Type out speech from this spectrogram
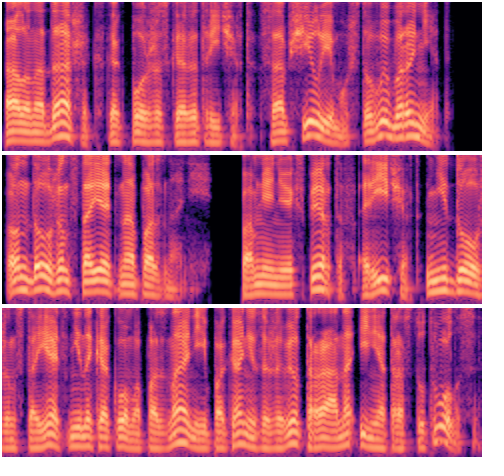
Алана Дашек, как позже скажет Ричард, сообщил ему, что выбора нет. Он должен стоять на опознании. По мнению экспертов, Ричард не должен стоять ни на каком опознании, пока не заживет рана и не отрастут волосы.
